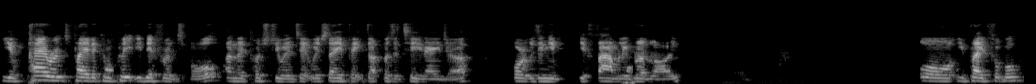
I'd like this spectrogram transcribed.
your parents played a completely different sport and they pushed you into it, which they picked up as a teenager, or it was in your, your family bloodline or you played football,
